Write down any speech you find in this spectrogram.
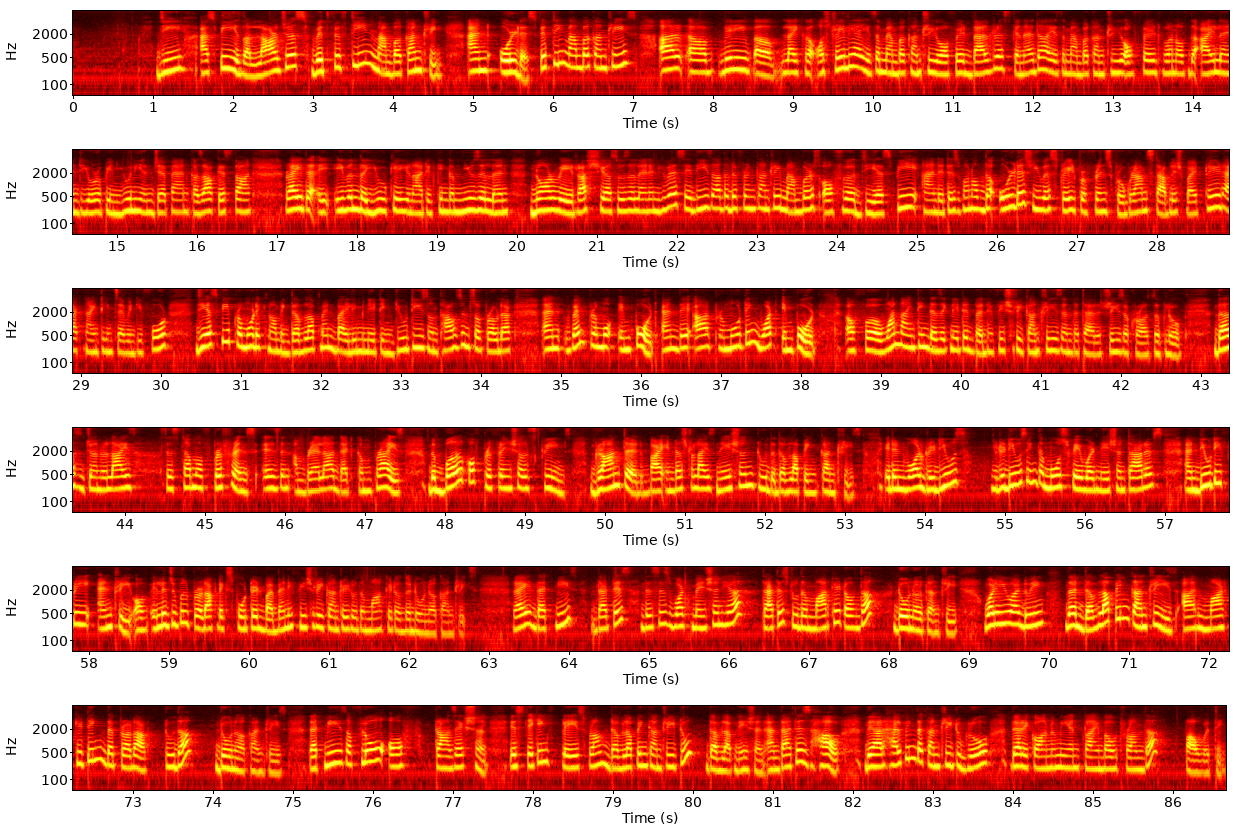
GSP is the largest with 15 member country and oldest. 15 member countries are uh, very uh, like uh, Australia is a member country of it, Belarus, Canada is a member country of it, one of the Iceland, European Union, Japan, Kazakhstan, right? Even the UK, United Kingdom, New Zealand, Norway, Russia, Switzerland and USA, these are the different country members of uh, GSP and it is one of the oldest US trade preference program established by Trade Act 1974. GSP promote economic development by eliminating duties on thousands of products and when promote import and they are promoting what import of uh, 119 designated beneficiary countries and the territories across the globe. Thus generalized system of preference is an umbrella that comprise the bulk of preferential schemes granted by industrialized nation to the developing countries. It involved reduce reducing the most favored nation tariffs and duty-free entry of eligible product exported by beneficiary country to the market of the donor countries right that means that is this is what mentioned here that is to the market of the donor country what you are doing the developing countries are marketing the product to the donor countries that means a flow of transaction is taking place from developing country to developed nation and that is how they are helping the country to grow their economy and climb out from the poverty.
